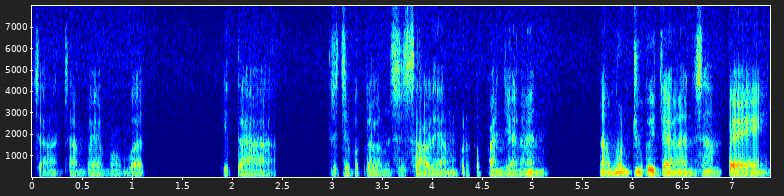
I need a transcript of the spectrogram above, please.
jangan sampai membuat kita terjebak dalam sesal yang berkepanjangan namun juga jangan sampai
